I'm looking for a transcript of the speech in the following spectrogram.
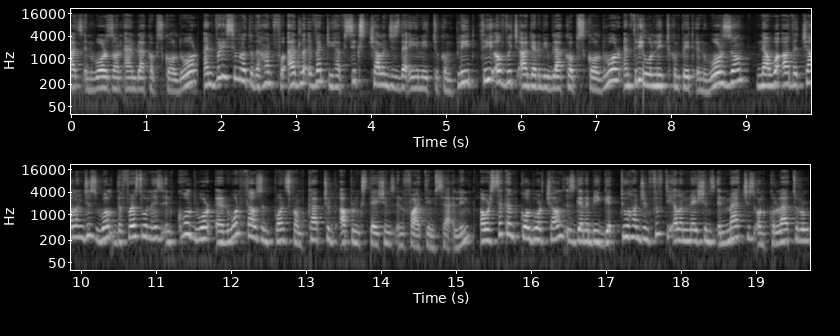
in Warzone and Black Ops Cold War. And very similar to the Hunt for Adler event, you have 6 challenges that you need to complete, 3 of which are going to be Black Ops Cold War, and 3 you will need to complete in Warzone. Now what are the challenges? Well, the first one is in Cold War and 1000 points from captured uplink stations in Fireteam Satlink. Our second Cold War challenge is going to be get 250 eliminations in matches on Collateral,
